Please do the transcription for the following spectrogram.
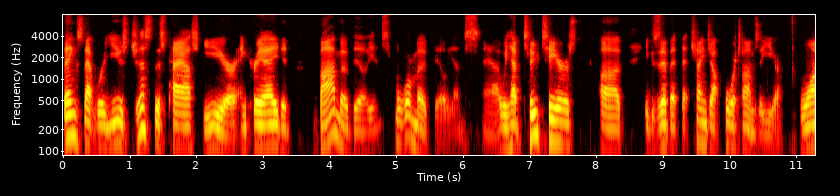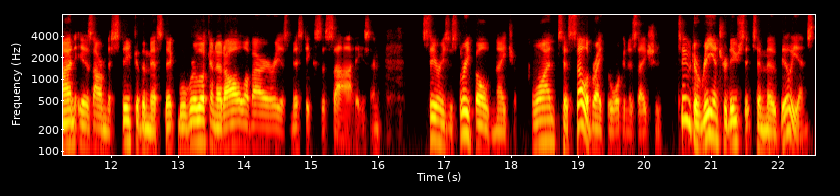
things that were used just this past year and created by Mobilians for Mobilians. Uh, we have two tiers of exhibit that change out four times a year. One is our Mystique of the Mystic, where we're looking at all of our area's mystic societies. And series is threefold in nature. One, to celebrate the organization. Two, to reintroduce it to Mobilians.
